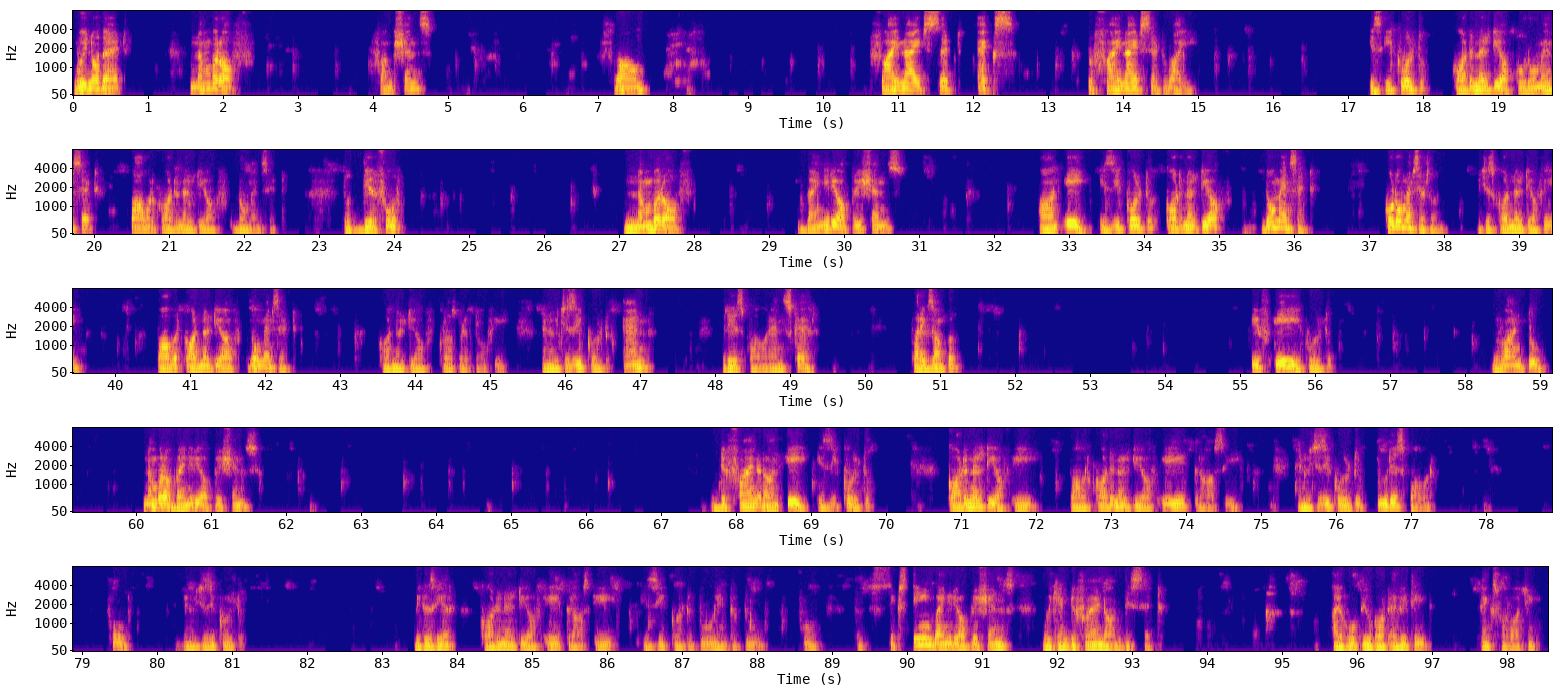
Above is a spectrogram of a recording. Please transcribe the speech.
we know that number of functions from finite set X to finite set Y is equal to cardinality of codomain set power cardinality of domain set. So therefore, number of binary operations on A is equal to cardinality of domain set, codomain set one, which is cardinality of A, power cardinality of domain set, cardinality of cross product of A, and which is equal to n raised power n square. For example, if A equal to 1, 2, number of binary operations defined on A is equal to cardinality of A power cardinality of A cross A and which is equal to 2 raised power 4 and which is equal to because here cardinality of A cross A is equal to 2 into 2, 4. So 16 binary operations we can define on this set. I hope you got everything. Thanks for watching.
